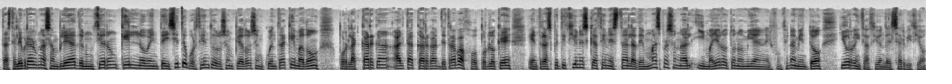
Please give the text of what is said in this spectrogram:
Tras celebrar una asamblea, denunciaron que el 97% de los empleados se encuentra quemado por la carga, alta carga de trabajo, por lo que entre las peticiones que hacen está la de más personal y mayor autonomía en el funcionamiento y organización del servicio.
